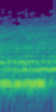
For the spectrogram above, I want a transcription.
Amen.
